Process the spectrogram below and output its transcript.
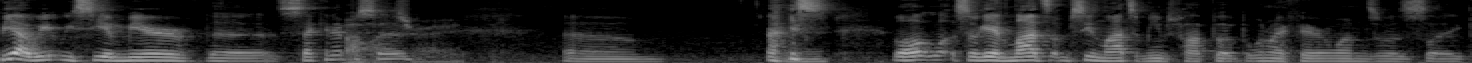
but yeah, we, we see a mirror of the second Oh, episode. that's right. Um, I s- well, so again, lots. I'm seeing lots of memes pop up, but one of my favorite ones was like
